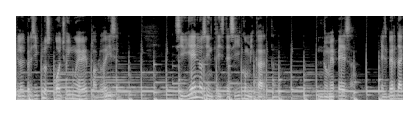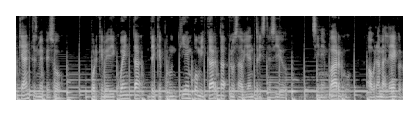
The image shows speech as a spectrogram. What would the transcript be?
En los versículos 8 y 9 Pablo dice, Si bien los entristecí con mi carta, no me pesa, es verdad que antes me pesó, porque me di cuenta de que por un tiempo mi carta los había entristecido. Sin embargo, ahora me alegro,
